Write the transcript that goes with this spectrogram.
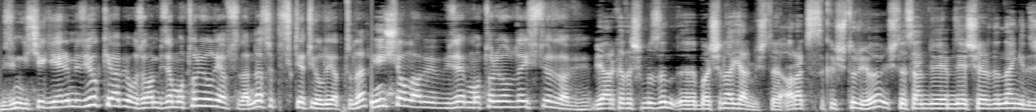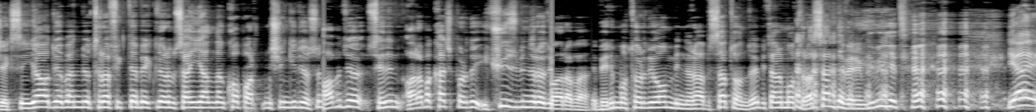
bizim gidecek yerimiz yok ki abi. O zaman bize motor yolu yapsınlar. Nasıl bisiklet yolu yaptılar? İnşallah abi bize motor yolu da istiyoruz abi. Bir arkadaşımızın e, başına gelmişti. Araç sıkıştırıyor. İşte sen diyor emniyet şeridinden gideceksin. Ya diyor ben diyor trafikte bekliyorum. Sen yandan ucundan kopartmışın gidiyorsun. Abi diyor senin araba kaç para diyor? 200 bin lira diyor araba. E, benim motor diyor 10 bin lira abi sat onu diyor. Bir tane motor al sen de benim gibi git. Ya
